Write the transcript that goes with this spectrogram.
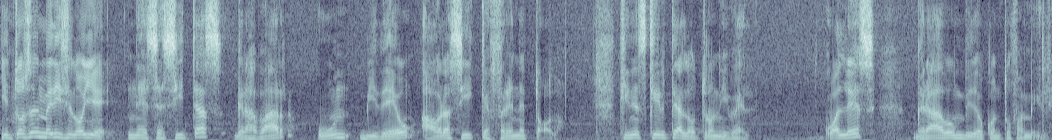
Y entonces me dicen, oye, necesitas grabar un video, ahora sí que frene todo. Tienes que irte al otro nivel. ¿Cuál es? Graba un video con tu familia.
